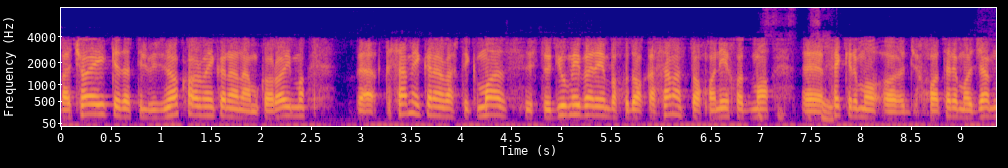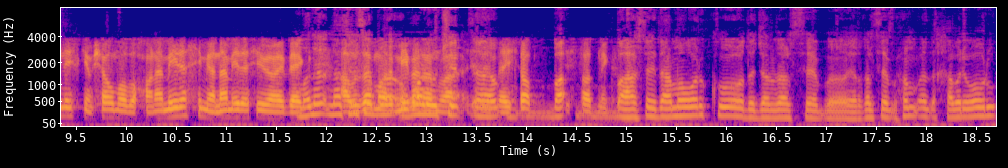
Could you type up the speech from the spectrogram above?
بچههایی که در تلویزیون کار می‌کنن همکارای ما قسم میکنن وقتی که ما از استودیو میبریم به خدا قسم از تا خانه خود ما فکر ما خاطر ما جمع نیست که شب ما به خانه میرسیم یا نمیرسیم یا به حوزه ما رو میبرن و حساب استاد میکنن. بحث ادامه ورکو د جنرال صاحب يرغل صاحب هم خبري وورو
